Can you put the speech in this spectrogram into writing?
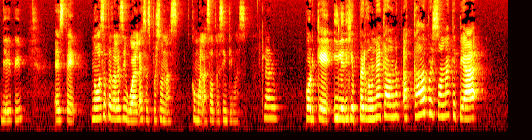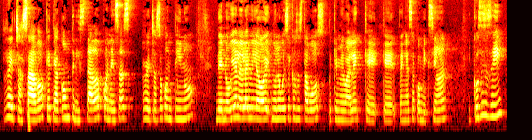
VIP. Este, no vas a tratarlas igual a esas personas como a las otras íntimas Claro. porque y le dije perdona a cada una a cada persona que te ha rechazado que te ha contristado con esas rechazo continuo de no voy a leer la Biblia hoy no le voy a decir cosas a esta voz de que me vale que, que tenga esa convicción y cosas así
